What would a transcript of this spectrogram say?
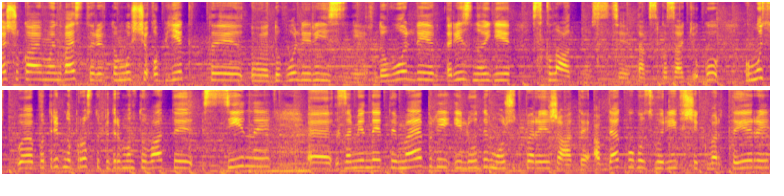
Ми шукаємо інвесторів, тому що об'єкти е, доволі різні, доволі різної складності, так сказати. Комусь е, потрібно просто підремонтувати стіни, е, замінити меблі, і люди можуть переїжджати. А в декого згорівші квартири,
